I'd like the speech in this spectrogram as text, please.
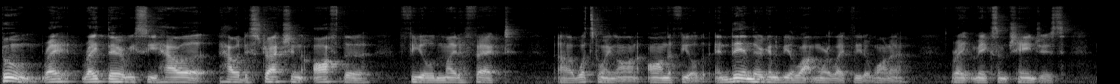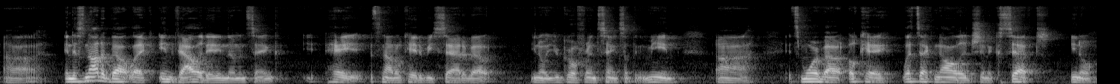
Boom! Right, right there, we see how a how a distraction off the field might affect uh, what's going on on the field, and then they're going to be a lot more likely to want to right make some changes. Uh, and it's not about like invalidating them and saying, "Hey, it's not okay to be sad about you know your girlfriend saying something mean." Uh, it's more about okay, let's acknowledge and accept you know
